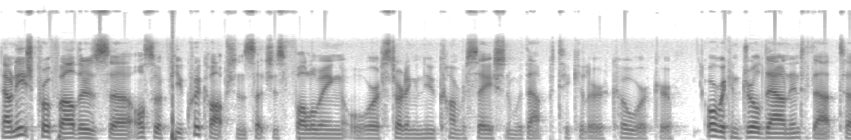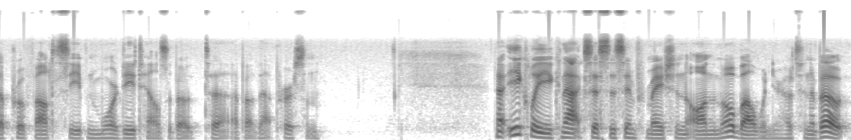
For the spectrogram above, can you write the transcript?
Now in each profile there's uh, also a few quick options such as following or starting a new conversation with that particular coworker. Or we can drill down into that uh, profile to see even more details about, uh, about that person. Now equally you can access this information on the mobile when you're out and about.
